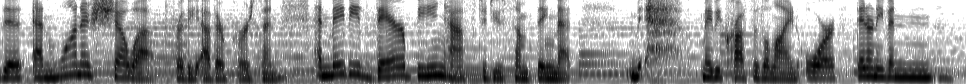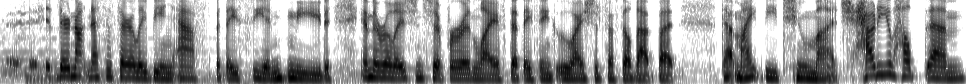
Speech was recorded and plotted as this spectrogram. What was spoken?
this and want to show up for the other person and maybe they're being asked to do something that maybe crosses a line or they don't even they're not necessarily being asked, but they see a need in the relationship or in life that they think, ooh, I should fulfill that, but that might be too much. How do you help them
